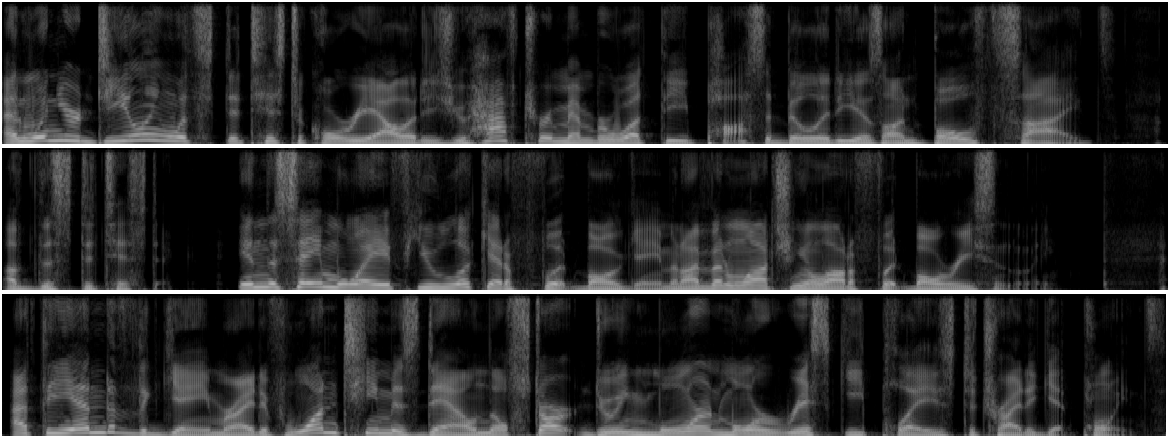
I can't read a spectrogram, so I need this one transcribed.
And when you're dealing with statistical realities, you have to remember what the possibility is on both sides of the statistic. In the same way, if you look at a football game, and I've been watching a lot of football recently, at the end of the game, right, if one team is down, they'll start doing more and more risky plays to try to get points.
